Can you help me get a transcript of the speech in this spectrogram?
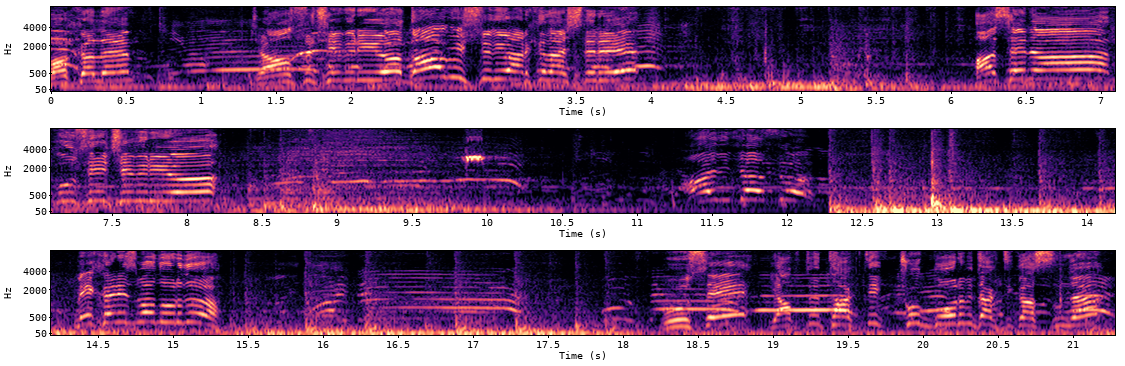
Bakalım. Cansu çeviriyor. Daha güçlü diyor arkadaşları. Asena Buse'yi çeviriyor. Haydi Cansu. Mekanizma durdu. Buse yaptığı taktik çok doğru bir taktik aslında.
